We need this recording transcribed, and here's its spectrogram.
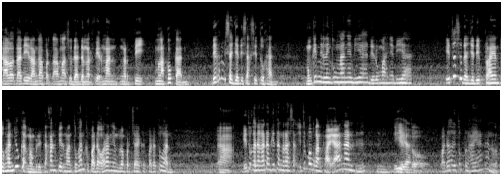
kalau tadi langkah pertama sudah dengar firman, ngerti, melakukan, dia kan bisa jadi saksi Tuhan. Mungkin di lingkungannya dia, di rumahnya dia. Itu sudah jadi pelayan Tuhan juga memberitakan firman Tuhan kepada orang yang belum percaya kepada Tuhan. Nah, itu kadang-kadang kita ngerasa itu mah bukan pelayanan. Mm-mm. iya Gitu. Padahal itu pelayanan loh.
